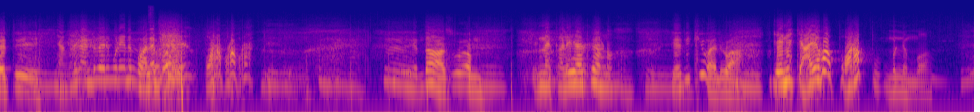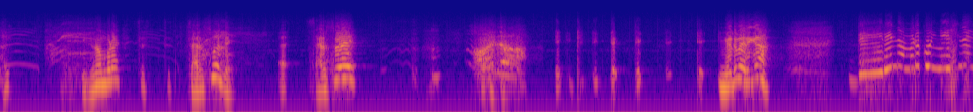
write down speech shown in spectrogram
പറ്റി. ഞങ്ങൾ രണ്ടുപേരും കൂടി കൊല എന്താ അസുഖം? എന്നെ കളിയാക്കുകയാണോ? എനിക്ക് വലുവാ എനിക്കായവാ പോടാ മുന്നുമ്മ ഇത് നമ്മുടെ സരസ്വ? അല്ലേ സരസുവേ ഇങ്ങോട്ട് വരിക. ദേടി നമ്മുടെ കുഞ്ഞീഷ്ണൻ.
